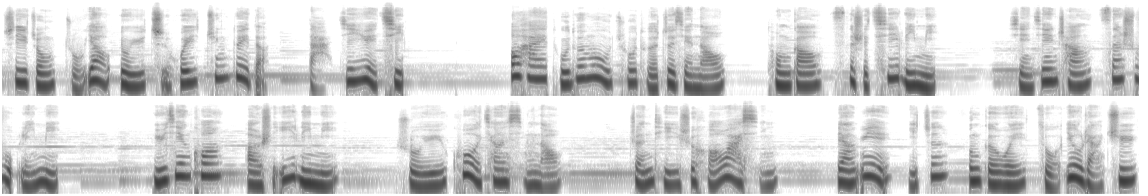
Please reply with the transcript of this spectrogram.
是一种主要用于指挥军队的打击乐器。瓯海土墩木出土的这件挠，通高四十七厘米，显肩长三十五厘米，鱼肩宽二十一厘米，属于扩腔型挠。整体是盒瓦形，两面以针分隔为左右两区，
